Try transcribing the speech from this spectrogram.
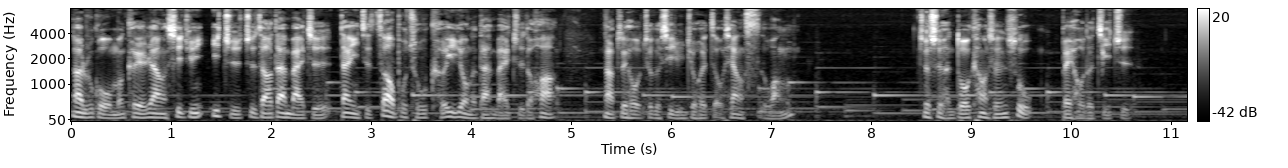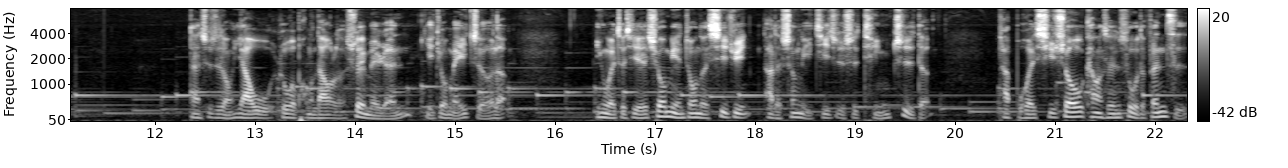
那如果我们可以让细菌一直制造蛋白质，但一直造不出可以用的蛋白质的话，那最后这个细菌就会走向死亡。这是很多抗生素背后的机制，但是这种药物如果碰到了睡美人，也就没辙了，因为这些休眠中的细菌，它的生理机制是停滞的，它不会吸收抗生素的分子，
